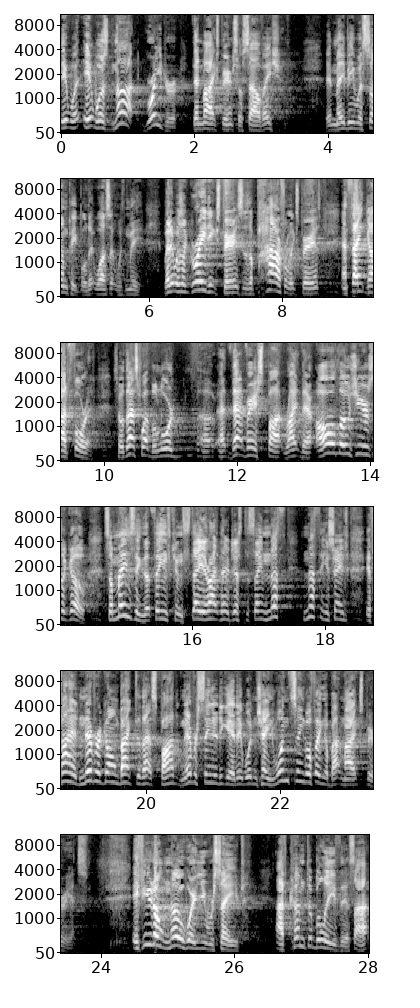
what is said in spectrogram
It was, it was not greater than my experience of salvation. It may be with some people, it wasn't with me. But it was a great experience, it was a powerful experience, and thank God for it. So that's what the Lord, uh, at that very spot right there, all those years ago, it's amazing that things can stay right there just the same. Nothing, nothing has changed. If I had never gone back to that spot, never seen it again, it wouldn't change one single thing about my experience. If you don't know where you were saved, I've come to believe this. I,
